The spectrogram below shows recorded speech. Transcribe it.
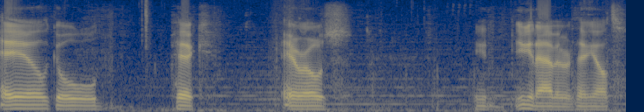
Ale, gold, pick, arrows. You can, you can have everything else.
